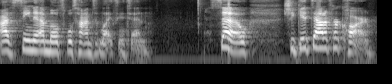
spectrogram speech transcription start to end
I've seen it multiple times in Lexington. So she gets out of her car.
